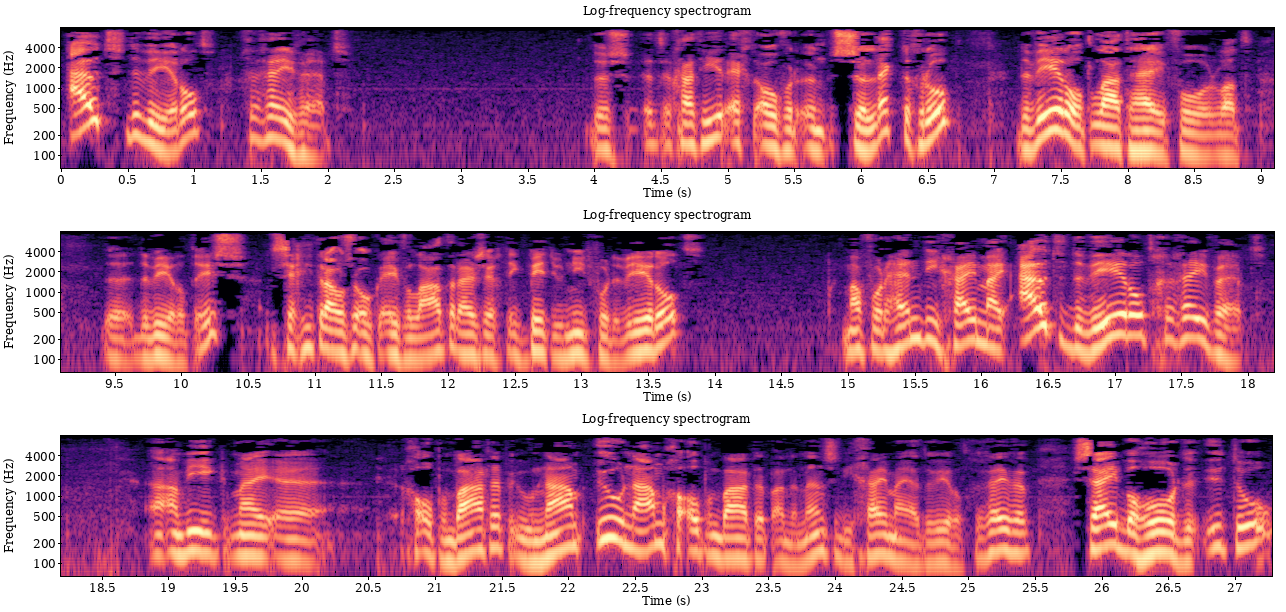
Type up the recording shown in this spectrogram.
uit de wereld gegeven hebt. Dus het gaat hier echt over een selecte groep. De wereld laat hij voor wat de, de wereld is. Dat zegt hij trouwens ook even later. Hij zegt, ik bid u niet voor de wereld. Maar voor hen die gij mij uit de wereld gegeven hebt. Aan wie ik mij eh, geopenbaard heb, uw naam, uw naam geopenbaard heb aan de mensen die gij mij uit de wereld gegeven hebt. Zij behoorden u toe.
